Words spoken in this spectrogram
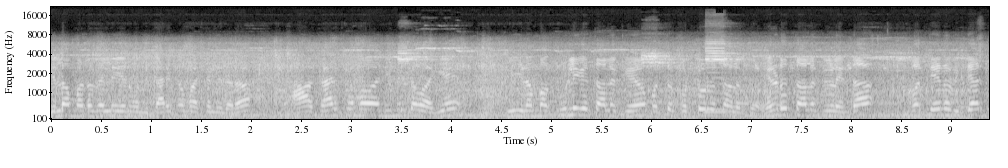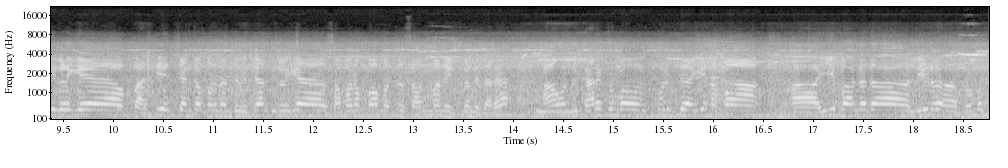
ಜಿಲ್ಲಾ ಮಟ್ಟದಲ್ಲಿ ಏನು ಒಂದು ಕಾರ್ಯಕ್ರಮ ಹಾಕೊಂಡಿದ್ದಾರೆ ಆ ಕಾರ್ಯಕ್ರಮ ನಿಮಿತ್ತವಾಗಿ ಈ ನಮ್ಮ ಕೂಡ್ಲಿಗೆ ತಾಲೂಕು ಮತ್ತು ಕೊಟ್ಟೂರು ತಾಲೂಕು ಎರಡು ತಾಲೂಕುಗಳಿಂದ ಇವತ್ತೇನು ವಿದ್ಯಾರ್ಥಿಗಳಿಗೆ ಅತಿ ಹೆಚ್ಚು ಅಂಕ ಪಡೆದಂಥ ವಿದ್ಯಾರ್ಥಿಗಳಿಗೆ ಸಮಾರಂಭ ಮತ್ತು ಸನ್ಮಾನ ಇಟ್ಕೊಂಡಿದ್ದಾರೆ. ಆ ಒಂದು ಕಾರ್ಯಕ್ರಮ ಕುರಿತಾಗಿ ನಮ್ಮ ಈ ಭಾಗದ ಲೀಡರ್, ಪ್ರಮುಖ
